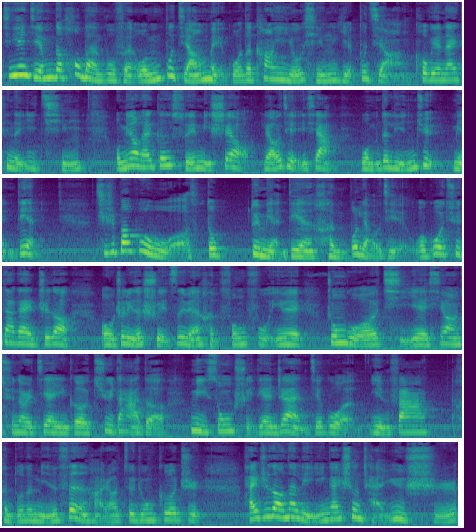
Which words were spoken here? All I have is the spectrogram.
今天节目的后半部分，我们不讲美国的抗议游行，也不讲 COVID-19 的疫情，我们要来跟随 Michelle 了解一下我们的邻居缅甸。其实包括我都对缅甸很不了解。我过去大概知道，哦，这里的水资源很丰富，因为中国企业希望去那儿建一个巨大的密松水电站，结果引发很多的民愤哈，然后最终搁置。还知道那里应该盛产玉石，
